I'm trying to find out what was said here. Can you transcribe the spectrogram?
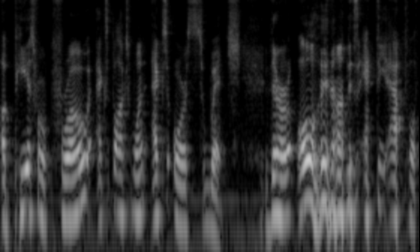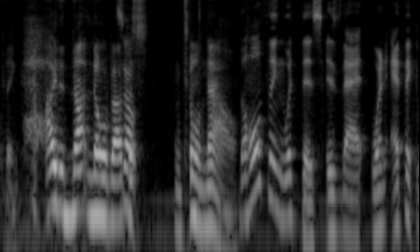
a PS4 Pro, Xbox One X, or Switch. They're all in on this anti-Apple thing. I did not know about So- this until now. The whole thing with this is that when Epic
